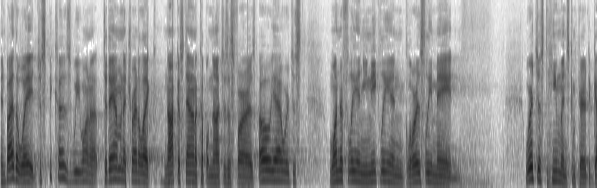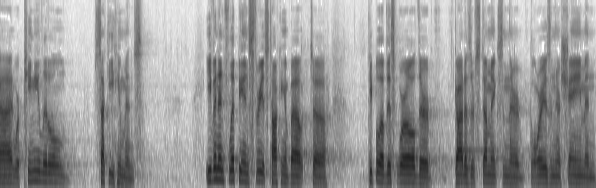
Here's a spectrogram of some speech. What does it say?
And by the way, just because we want to, today I'm going to try to like knock us down a couple notches as far as, oh yeah, we're just wonderfully and uniquely and gloriously made. We're just humans compared to God. We're puny little sucky humans. Even in Philippians 3, it's talking about uh, people of this world, their God is their stomachs and their glory is in their shame. And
